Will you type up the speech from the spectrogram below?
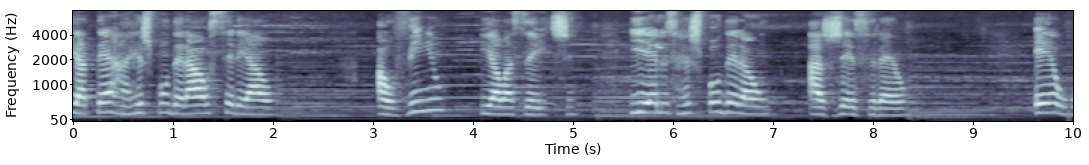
E a terra responderá ao cereal, ao vinho e ao azeite, e eles responderão a Jezreel. Eu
